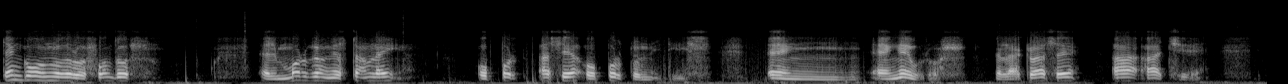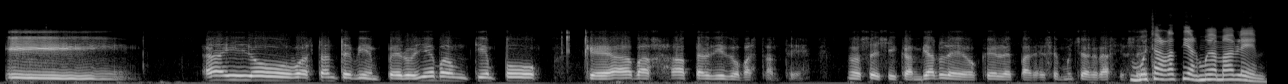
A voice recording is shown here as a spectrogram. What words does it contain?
Tengo uno de los fondos, el Morgan Stanley Asia Opportunities, en, en euros, de la clase AH. Y ha ido bastante bien, pero lleva un tiempo que ha, ha perdido bastante. No sé si cambiarle o qué le parece. Muchas gracias. ¿eh? Muchas gracias, muy amable.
